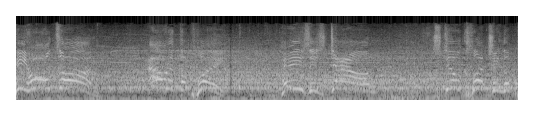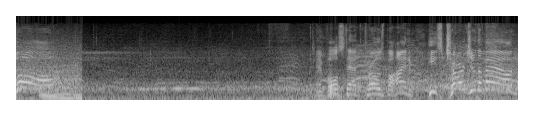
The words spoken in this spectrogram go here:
He holds on. Out at the plate. Hayes is down, still clutching the ball. And Volstad throws behind him. He's charging the mound.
